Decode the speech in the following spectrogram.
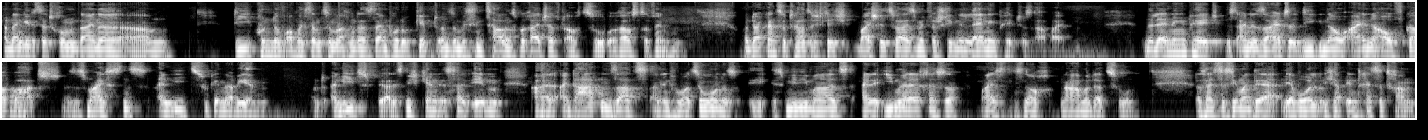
Und dann geht es darum, deine ähm, die Kunden auf aufmerksam zu machen, dass es dein Produkt gibt und so ein bisschen Zahlungsbereitschaft auch zu rauszufinden. Und da kannst du tatsächlich beispielsweise mit verschiedenen Landingpages arbeiten. Eine Landingpage ist eine Seite, die genau eine Aufgabe hat. Das ist meistens ein Lead zu generieren. Und ein Lead, wer alles nicht kennt, ist halt eben ein Datensatz an Informationen. Das ist minimalst eine E-Mail-Adresse, meistens noch Name dazu. Das heißt, es ist jemand, der, jawohl, ich habe Interesse dran.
